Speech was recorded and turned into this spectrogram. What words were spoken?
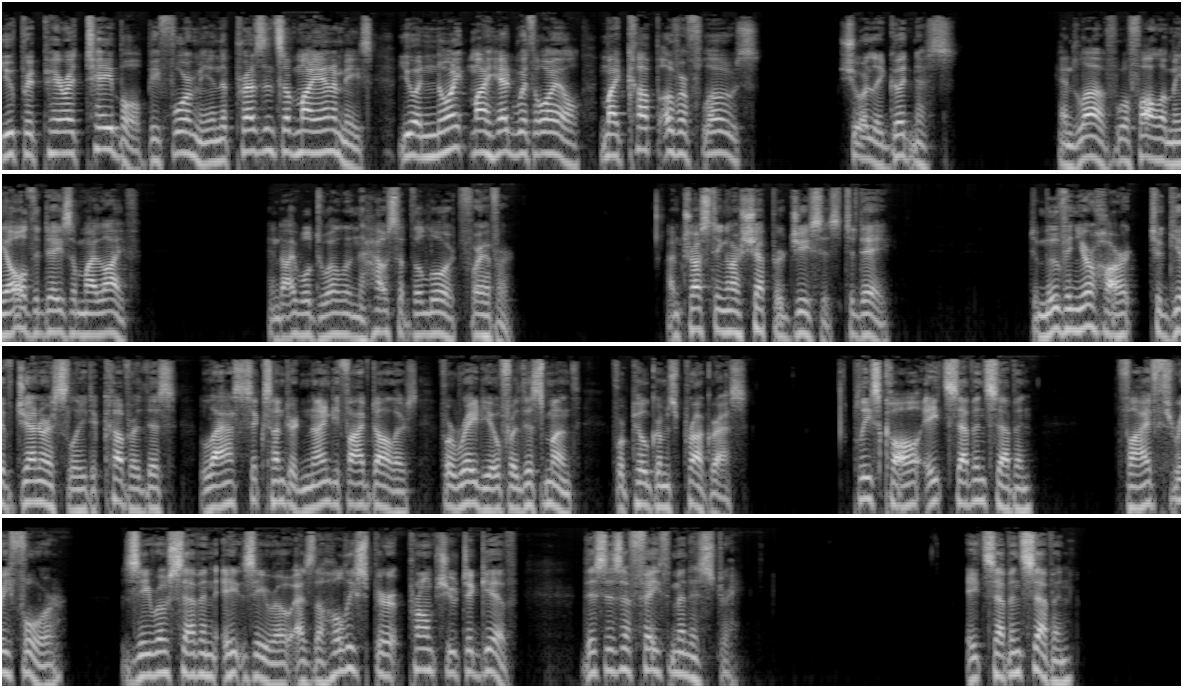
You prepare a table before me in the presence of my enemies. You anoint my head with oil. My cup overflows. Surely goodness and love will follow me all the days of my life, and I will dwell in the house of the Lord forever. I'm trusting our shepherd Jesus today to move in your heart to give generously to cover this last $695 for radio for this month for Pilgrim's Progress. Please call 877 534 0780 as the Holy Spirit prompts you to give. This is a faith ministry. 877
